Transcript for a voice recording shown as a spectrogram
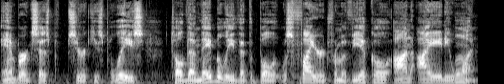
Amberg says Syracuse police told them they believe that the bullet was fired from a vehicle on I 81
